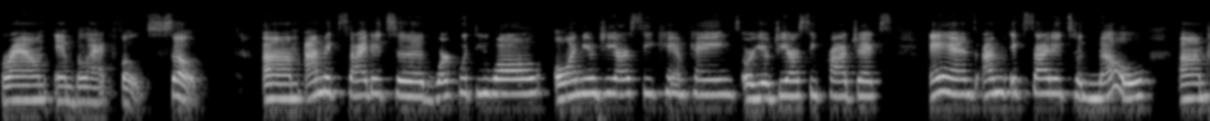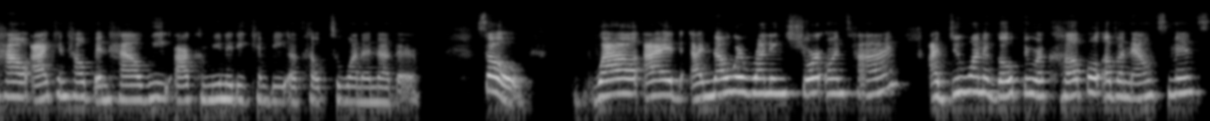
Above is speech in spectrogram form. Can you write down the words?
Brown and Black folks. So um, I'm excited to work with you all on your GRC campaigns or your GRC projects. And I'm excited to know um, how I can help and how we, our community, can be of help to one another. So while I, I know we're running short on time, I do want to go through a couple of announcements.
